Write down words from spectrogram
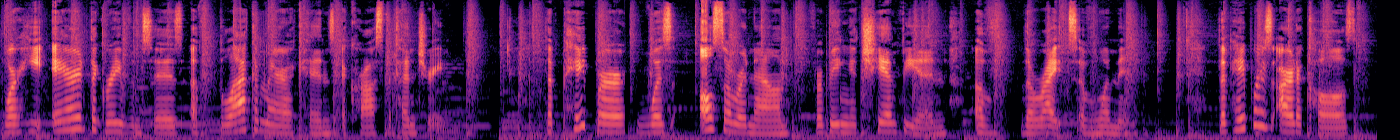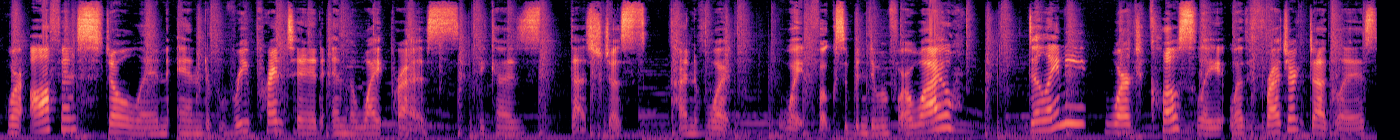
where he aired the grievances of black Americans across the country. The paper was also renowned for being a champion of the rights of women. The paper's articles were often stolen and reprinted in the white press because that's just kind of what white folks have been doing for a while. Delany worked closely with Frederick Douglass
